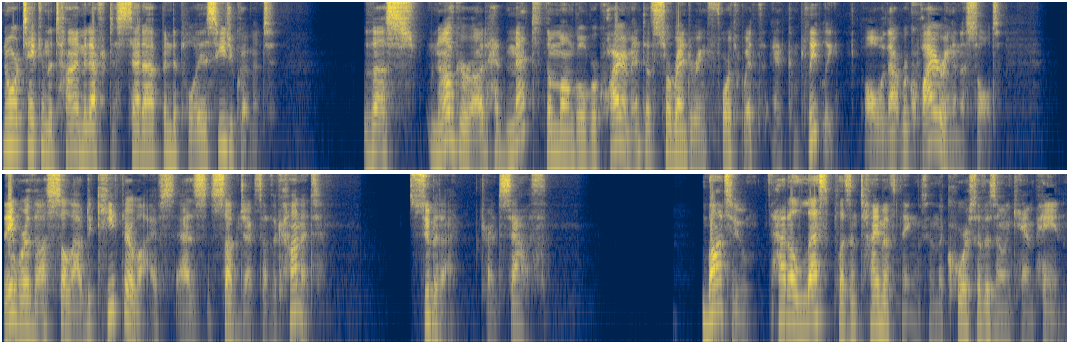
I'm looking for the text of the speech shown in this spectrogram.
nor taken the time and effort to set up and deploy his siege equipment. Thus, Novgorod had met the Mongol requirement of surrendering forthwith and completely, all without requiring an assault, they were thus allowed to keep their lives as subjects of the Khanate. Subutai turned south. Batu had a less pleasant time of things in the course of his own campaign.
